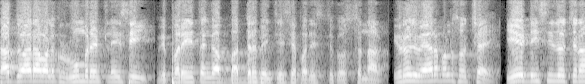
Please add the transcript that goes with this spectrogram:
తద్వారా వాళ్ళకు రూమ్ రెంట్లు వేసి విపరీతంగా భద్ర పెంచేసే పరిస్థితికి వస్తున్నారు. ఈ రోజు వేరబుల్స్ వచ్చాయి. ఏ డిసీజ్ వచ్చినా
